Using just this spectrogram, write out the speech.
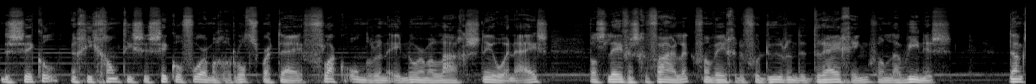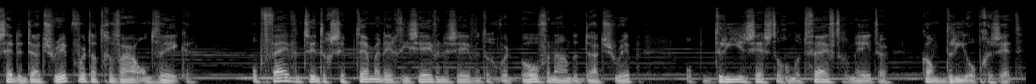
De Sikkel, een gigantische sikkelvormige rotspartij vlak onder een enorme laag sneeuw en ijs, was levensgevaarlijk vanwege de voortdurende dreiging van lawines. Dankzij de Dutch Rip wordt dat gevaar ontweken. Op 25 september 1977 wordt bovenaan de Dutch Rip op 6350 meter kamp 3 opgezet.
